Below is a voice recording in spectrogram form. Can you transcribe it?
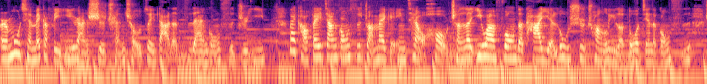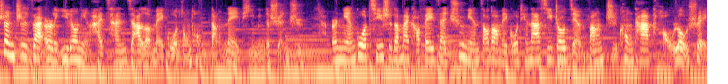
而目前 McAfee 依然是全球最大的资安公司之一。麦考菲将公司转卖给 Intel 后，成了亿万富翁的他，也陆续创立了多间的公司，甚至在2016年还参加了美国总统党内提名的选举。而年过七十的麦考菲在去年遭到美国田纳西州检方指控他逃漏税。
